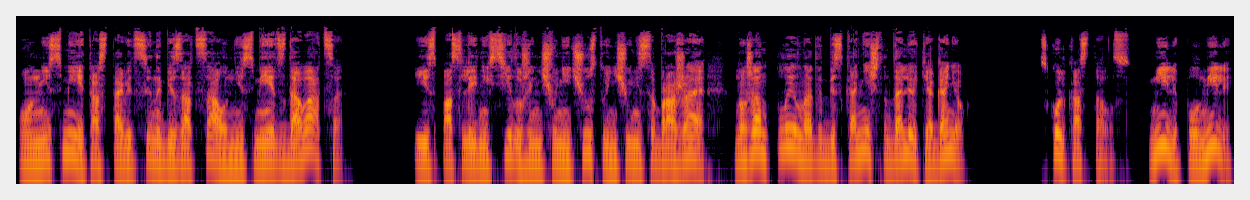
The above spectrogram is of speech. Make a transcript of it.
Он не смеет оставить сына без отца, он не смеет сдаваться. И из последних сил, уже ничего не чувствуя, ничего не соображая, но Жан плыл на этот бесконечно далекий огонек. Сколько осталось? Мили? Полмили?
